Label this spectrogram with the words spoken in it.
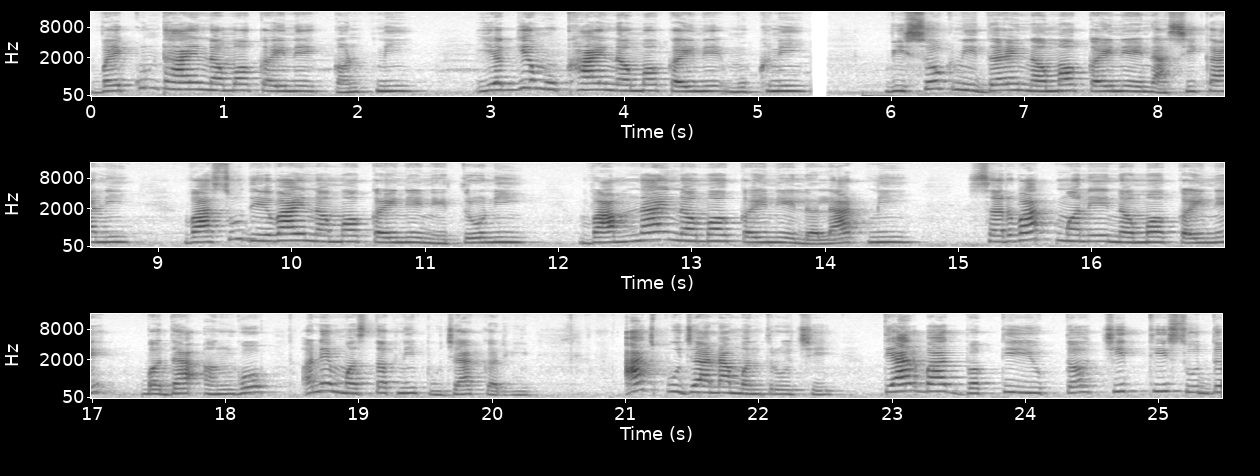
વૈકુંઠાય નમ કહીને કંઠની યજ્ઞમુખાય નમ કહીને મુખની વિશોક નિધય નમ કહીને નાસિકાની, વાસુદેવાય નમ કહીને નેત્રોની, વામનાય નમ કહીને લલાટની, સર્વાત્મને નમ કહીને બધા અંગો અને મસ્તકની પૂજા કરવી. આ જ પૂજાના મંત્રો છે. ત્યારબાદ ભક્તિયુક્ત ચિત્તથી શુદ્ધ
